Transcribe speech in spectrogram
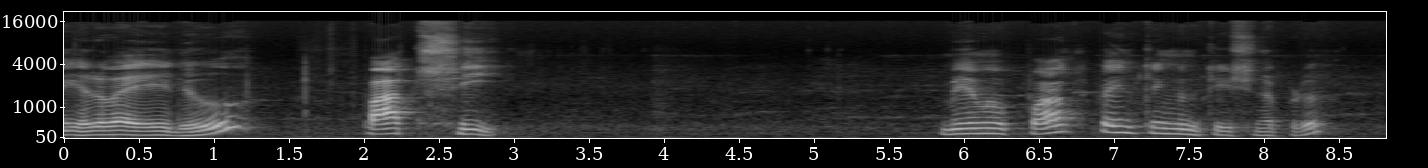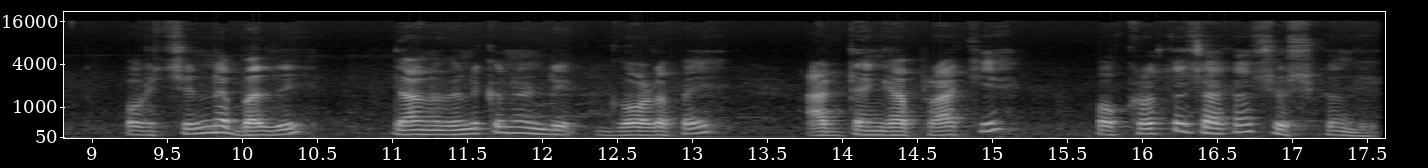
ఇరవై ఐదు పార్ట్ సి మేము పాత పెయింటింగ్ను తీసినప్పుడు ఒక చిన్న బల్లి దాని వెనుక నుండి గోడపై అడ్డంగా ప్రాకి ఒక క్రొత్త శాఖ చూసుకుంది.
